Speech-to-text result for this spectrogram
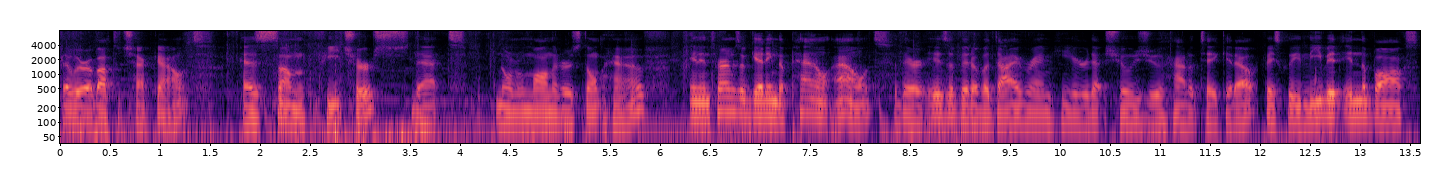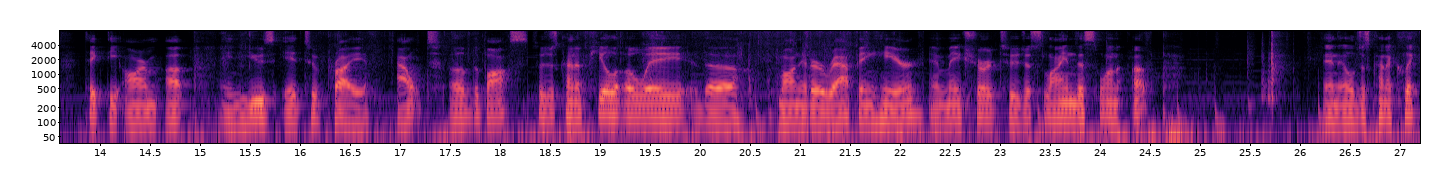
that we're about to check out has some features that normal monitors don't have. And in terms of getting the panel out, there is a bit of a diagram here that shows you how to take it out. Basically leave it in the box, take the arm up and use it to pry out of the box. So just kind of peel away the monitor wrapping here and make sure to just line this one up and it'll just kind of click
